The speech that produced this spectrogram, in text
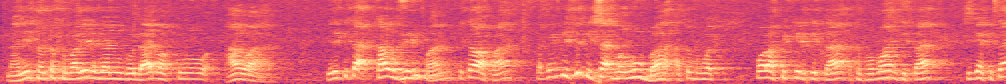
nah ini contoh kembali dengan godaan waktu Hawa. Jadi kita tahu firman kita apa tapi itu bisa mengubah atau membuat pola pikir kita atau pemahaman kita sehingga kita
